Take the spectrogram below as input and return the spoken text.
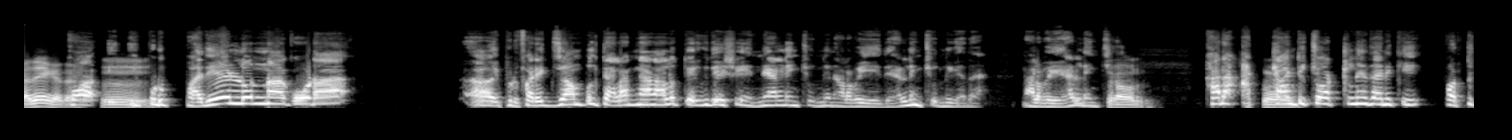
అదే కదా. కో- ఉమ్, ఇప్పుడు పదేళ్ళున్నా కూడా ఇప్పుడు ఫర్ ఎగ్జాంపుల్ తెలంగాణలో తెలుగుదేశం ఎన్నేళ్ళ నుంచి ఉంది? నలభై ఐదేళ్ళ నుంచి ఉంది కదా. నలభై ఏళ్ళ నుంచి. కానీ అట్లాంటి చోట్లనే దానికి పట్టు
